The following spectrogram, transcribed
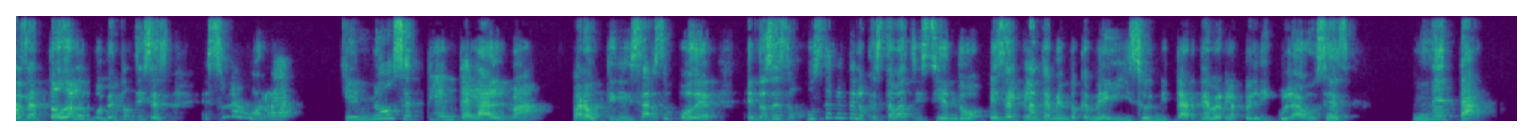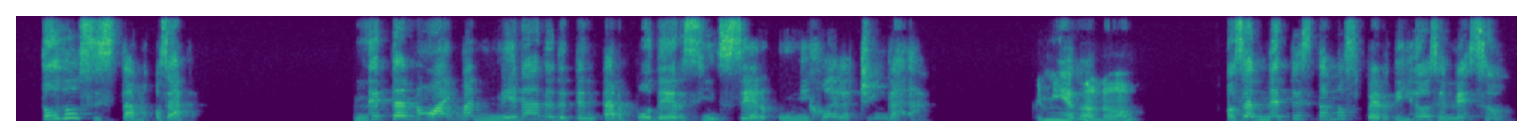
o sea, todos los momentos dices, es una morra que no se tienta el alma para utilizar su poder. Entonces, justamente lo que estabas diciendo es el planteamiento que me hizo invitarte a ver la película. O sea, es neta, todos estamos, o sea, neta, no hay manera de detentar poder sin ser un hijo de la chingada. Qué miedo, ¿no? O sea, neta, estamos perdidos en eso.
